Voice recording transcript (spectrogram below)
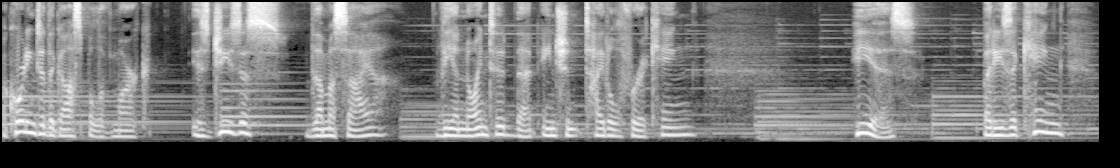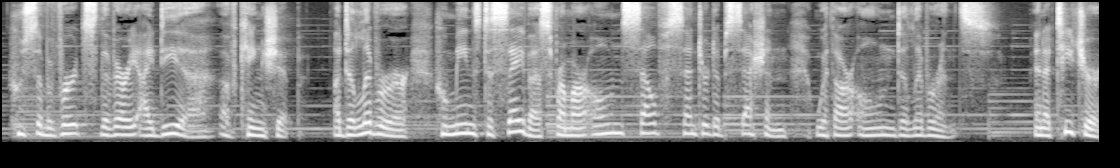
According to the Gospel of Mark, is Jesus the Messiah, the anointed, that ancient title for a king? He is, but he's a king who subverts the very idea of kingship a deliverer who means to save us from our own self centered obsession with our own deliverance, and a teacher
